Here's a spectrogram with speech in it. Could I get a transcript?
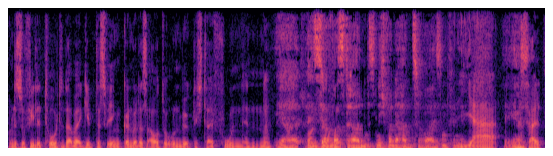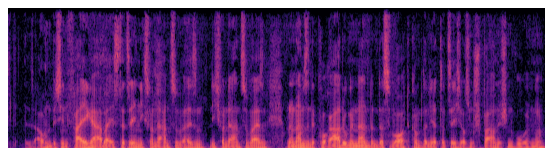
und es so viele Tote dabei gibt. Deswegen können wir das Auto unmöglich Typhoon nennen. Ne? Ja, ist ja auch was dran, ist nicht von der Hand zu weisen, finde ich. Ja, ja, ist halt auch ein bisschen feige, aber ist tatsächlich nichts von der Hand zu weisen, nicht von der Hand zu weisen. Und dann haben sie eine Corrado genannt und das Wort kommt dann ja tatsächlich aus dem Spanischen wohl, ne?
